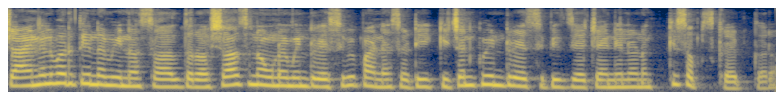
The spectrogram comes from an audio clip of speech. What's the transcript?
चॅनलवरती नवीन असाल तर अशाच नवनवीन रेसिपी पाहण्यासाठी किचन क्वीन रेसिपीज या चॅनलला नक्की सबस्क्राईब करा.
